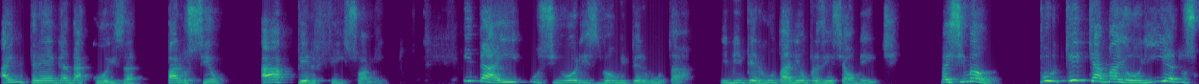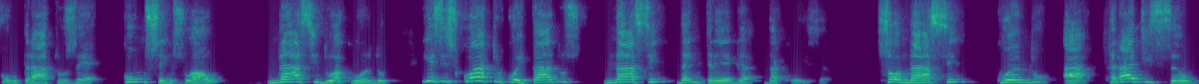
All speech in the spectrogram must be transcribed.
a entrega da coisa para o seu aperfeiçoamento. E daí os senhores vão me perguntar, e me perguntariam presencialmente: mas Simão, por que, que a maioria dos contratos é consensual, nasce do acordo, e esses quatro coitados nascem da entrega da coisa. Só nascem quando há tradição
